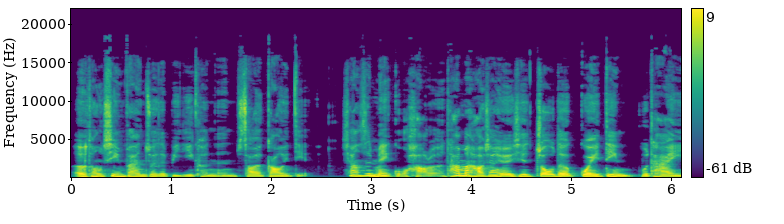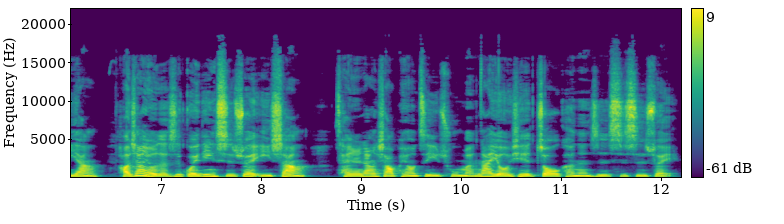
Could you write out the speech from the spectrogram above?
儿童性犯罪的比例可能稍微高一点。像是美国好了，他们好像有一些州的规定不太一样，好像有的是规定十岁以上才能让小朋友自己出门，那有一些州可能是十四岁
